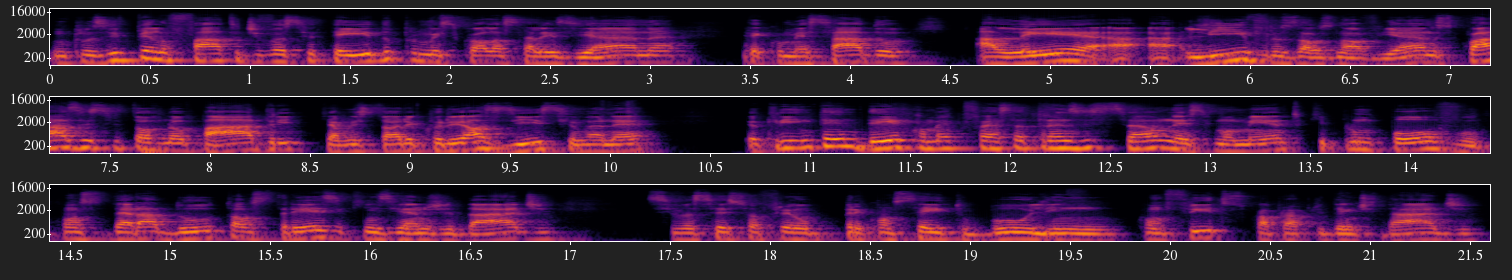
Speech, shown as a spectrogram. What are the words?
Inclusive pelo fato de você ter ido para uma escola salesiana, ter começado a ler a, a, livros aos nove anos, quase se tornou padre, que é uma história curiosíssima, né? Eu queria entender como é que foi essa transição nesse momento, que para um povo considera adulto aos 13, 15 anos de idade, se você sofreu preconceito, bullying, conflitos com a própria identidade.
